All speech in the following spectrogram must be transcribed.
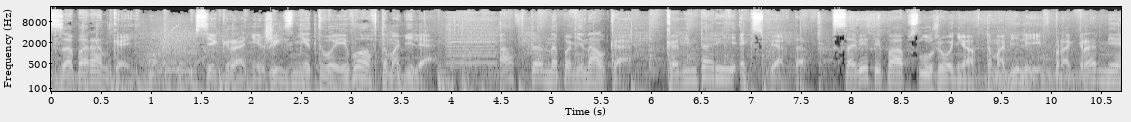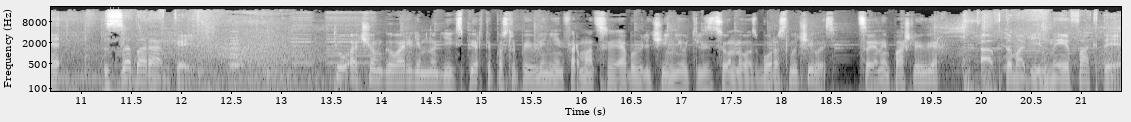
«За баранкой». Все грани жизни твоего автомобиля. Автонапоминалка. Комментарии экспертов. Советы по обслуживанию автомобилей в программе «За баранкой». То, о чем говорили многие эксперты после появления информации об увеличении утилизационного сбора, случилось. Цены пошли вверх. Автомобильные факты.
